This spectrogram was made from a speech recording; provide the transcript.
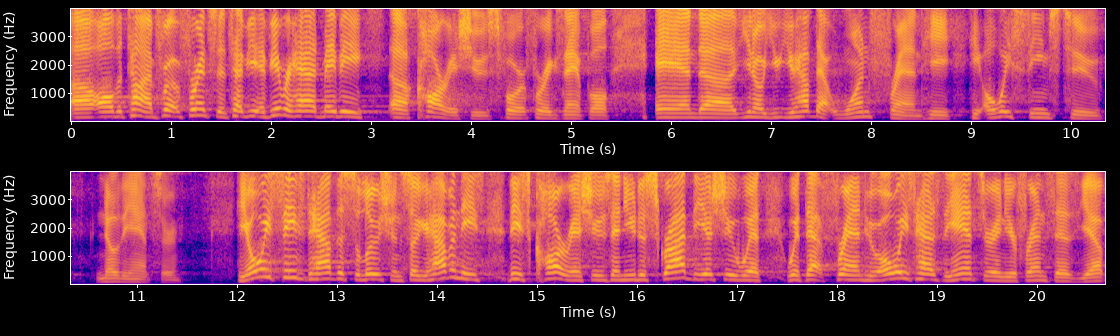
uh, all the time. For, for instance, have you, have you ever had maybe uh, car issues, for, for example, and uh, you know, you, you have that one friend, he, he always seems to know the answer. He always seems to have the solution. So you're having these, these car issues, and you describe the issue with, with that friend who always has the answer, and your friend says, Yep,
